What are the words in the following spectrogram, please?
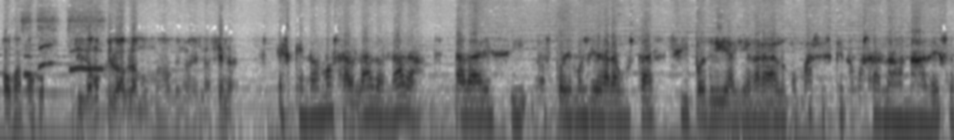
poco a poco. Digamos que lo hablamos más o menos en la cena. Es que no hemos hablado nada. Nada es si nos podemos llegar a gustar, si podría llegar a algo más. Es que no hemos hablado nada de eso.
